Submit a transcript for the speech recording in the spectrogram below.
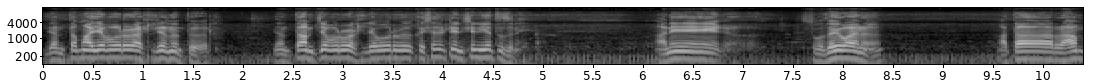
जनता माझ्याबरोबर असल्यानंतर जनता आमच्याबरोबर असल्यावर कशाचं टेन्शन येतच नाही. आणि सुदैवानं आता राम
